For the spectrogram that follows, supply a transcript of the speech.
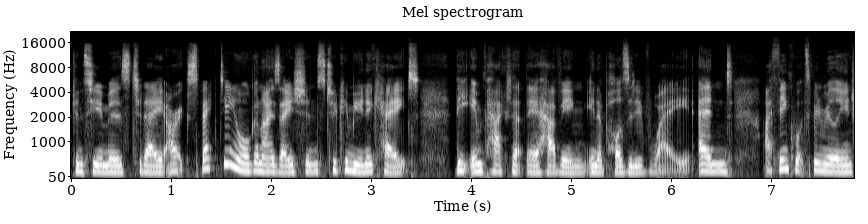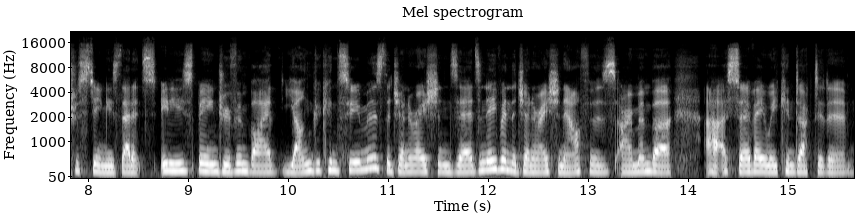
consumers today are expecting organizations to communicate the impact that they're having in a positive way. And I think what's been really interesting is that it's it is being driven by younger consumers, the Generation Zs and even the Generation Alphas. I remember uh, a survey we conducted a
